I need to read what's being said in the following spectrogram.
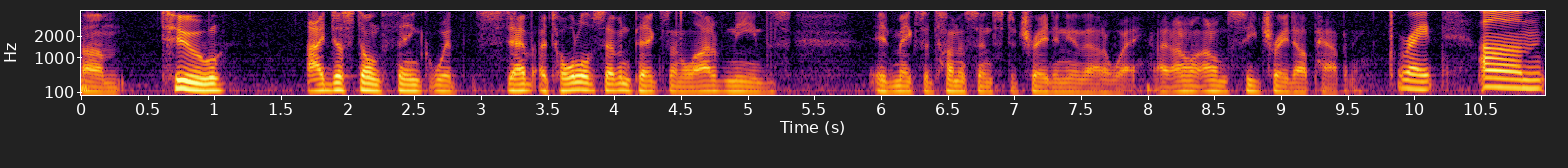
Um, two, I just don't think with sev- a total of seven picks and a lot of needs, it makes a ton of sense to trade any of that away. I I don't, I don't see trade up happening. Right. Um,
